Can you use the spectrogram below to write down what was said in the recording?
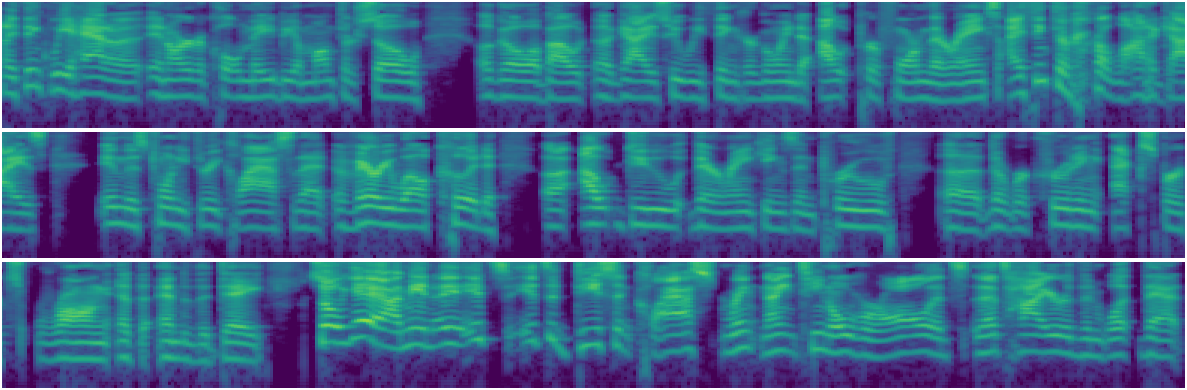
I think we had a, an article maybe a month or so ago about uh, guys who we think are going to outperform their ranks. I think there are a lot of guys in this 23 class that very well could uh, outdo their rankings and prove uh, the recruiting experts wrong at the end of the day. So yeah, I mean it's it's a decent class, ranked 19 overall. It's that's higher than what that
